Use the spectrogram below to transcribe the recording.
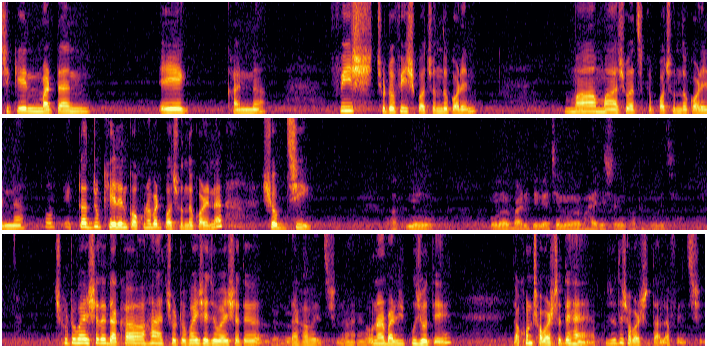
চিকেন মাটন এগ খান না। ফিশ ছোটো ফিশ পছন্দ করেন। মা মাছও আজকে পছন্দ করেন না। একটু আধটু খেলেন কখনো বাট পছন্দ করেন না। সবজি। আপনি ওনার বাড়িতে গেছেন ওনার ভাইদের সঙ্গে কথা বলেছেন ছোট ভাইয়ের সাথে দেখা হ্যাঁ ছোট ভাই সেজো ভাইয়ের সাথে দেখা হয়েছিল হ্যাঁ ওনার বাড়ির পুজোতে। তখন সবার সাথে হ্যাঁ পুজোতে সবার সাথে আলাপ হয়েছিল।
